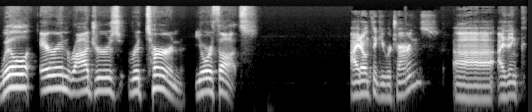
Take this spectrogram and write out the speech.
will Aaron Rodgers return? Your thoughts? I don't think he returns. Uh, I think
